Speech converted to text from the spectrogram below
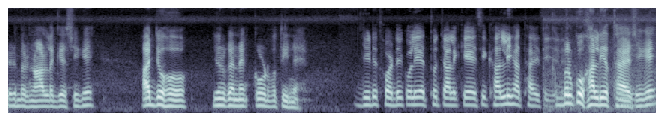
ਜਿਹੜੇ ਮੇਰੇ ਨਾਲ ਲੱਗੇ ਸੀਗੇ ਅੱਜ ਉਹ ਜਿਹਨੂੰ ਕਹਿੰਦੇ ਕਰੋੜਪਤੀ ਨੇ। ਜਿਹੜੇ ਤੁਹਾਡੇ ਕੋਲੇ ਇੱਥੋਂ ਚੱਲ ਕੇ ਆਏ ਸੀ ਖਾਲੀ ਹੱਥ ਆਏ ਸੀ। ਬਿਲਕੁਲ ਖਾਲੀ ਹੱਥ ਆਏ ਸੀਗੇ।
